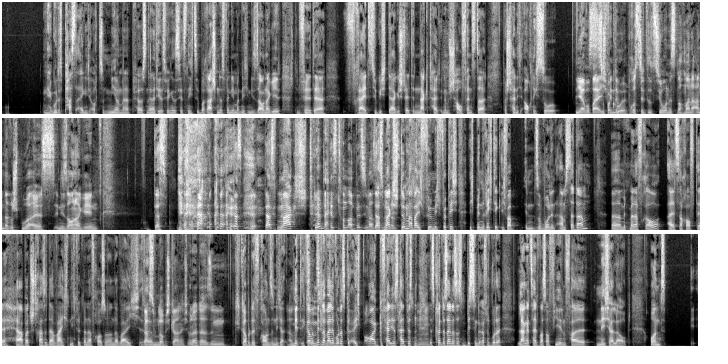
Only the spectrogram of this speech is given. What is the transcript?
ja gut, das passt eigentlich auch zu mir und meiner Personality, deswegen ist es jetzt nichts Überraschendes, wenn jemand nicht in die Sauna geht, dann findet er freizügig dargestellte Nacktheit in einem Schaufenster wahrscheinlich auch nicht so Ja, wobei ich finde, cool. Prostitution ist nochmal eine andere Spur als in die Sauna gehen. Das, das, das mag stimmen. Da ist nochmal ein bisschen was Das mag anderes. stimmen, aber ich fühle mich wirklich, ich bin richtig, ich war in, sowohl in Amsterdam äh, mit meiner Frau, als auch auf der Herbertstraße, da war ich nicht mit meiner Frau, sondern da war ich. Darfst du, ähm, glaube ich, gar nicht, oder? Da sind. ich glaube, die Frauen sind nicht. mit, ich glaube, Mhm. mittlerweile wurde das ge ich, oh, gefährliches Halbwissen. Es könnte sein, dass es ein bisschen geöffnet wurde. Lange Zeit war es auf jeden Fall nicht erlaubt. Und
